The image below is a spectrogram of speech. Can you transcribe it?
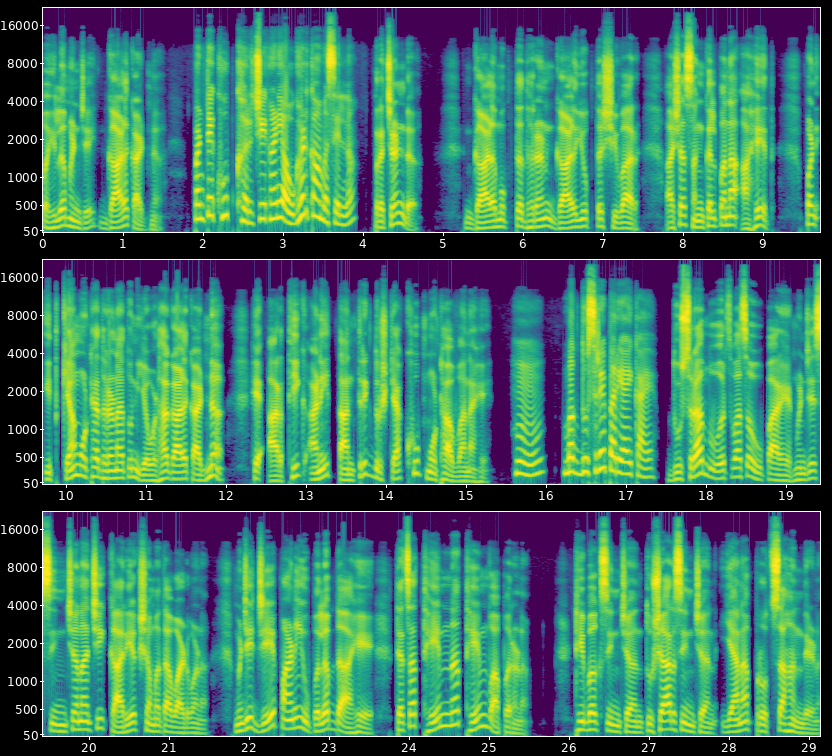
पहिलं म्हणजे गाळ काढणं. पण ते खूप खर्चिक आणि अवघड काम असेल ना? प्रचंड. गाळमुक्त धरण गाळयुक्त शिवार अशा संकल्पना आहेत पण इतक्या मोठ्या धरणातून एवढा गाळ काढणं हे आर्थिक आणि तांत्रिकदृष्ट्या खूप मोठं आव्हान आहे. मग दुसरे पर्याय काय? दुसरा महत्त्वाचा उपाय आहे म्हणजे सिंचनाची कार्यक्षमता वाढवणं म्हणजे जे पाणी उपलब्ध आहे त्याचा थेंब न थेंब वापरणं. ठिबक सिंचन तुषार सिंचन यांना प्रोत्साहन देणं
